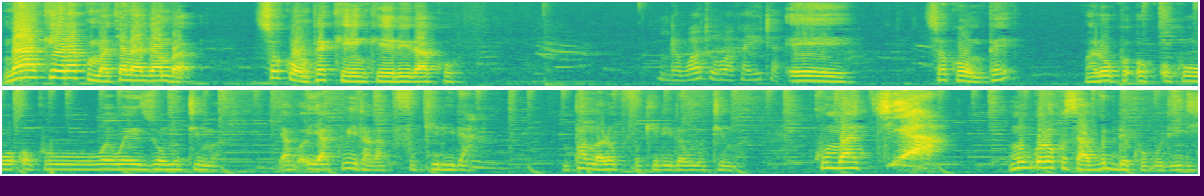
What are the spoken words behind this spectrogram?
Nakeera ku makya nagamba soka ompe kenkererako nga bwati owakayita Male oku- oku- okuweweeza omutima. Yakuyitaga kufukirira. Mpa male okufukirira omutima. Ku makya mugolokosa avudde ku buliri.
